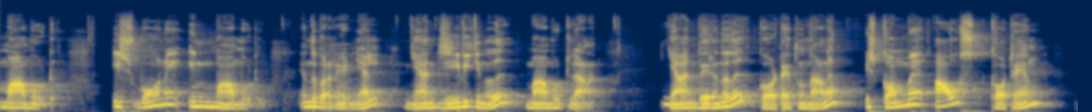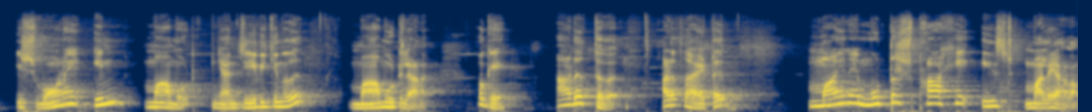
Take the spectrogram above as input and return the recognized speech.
മാമൂഡ് ഇഷ് വോനെ ഇൻ മാമൂഡ് എന്ന് പറഞ്ഞു കഴിഞ്ഞാൽ ഞാൻ ജീവിക്കുന്നത് മാമൂട്ടിലാണ്. ഞാൻ വരുന്നത് കോട്ടയത്തു നിന്നാണ്. ഇഷ് കൊമ്മെ ഔസ് കോട്ടയം. ഇഷ് വോണെ ഇൻ മാമൂട്ട്. ഞാൻ ജീവിക്കുന്നത് മാമൂട്ടിലാണ്. ഓക്കെ അടുത്തത്. അടുത്തതായിട്ട് മൈനെ മുട്ടർസ്പ്രാഹെ ഈസ്റ്റ് മലയാളം.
